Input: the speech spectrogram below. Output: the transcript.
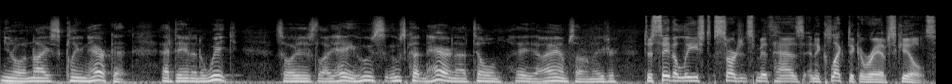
you know, a nice clean haircut at the end of the week. So he's like, "Hey, who's who's cutting hair?" And I tell him, "Hey, I am sergeant major." To say the least, Sergeant Smith has an eclectic array of skills.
